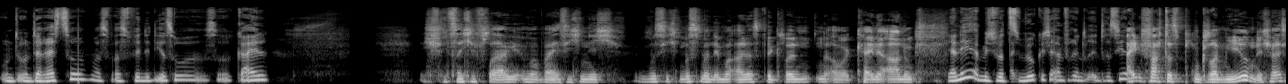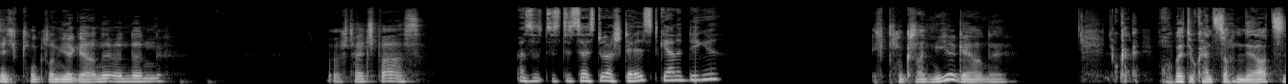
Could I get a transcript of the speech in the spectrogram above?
Und, und der Rest so? Was, was findet ihr so, so geil? Ich finde solche Fragen immer, weiß ich nicht. Muss ich, muss man immer alles begründen, aber keine Ahnung. Ja, nee, mich würde wirklich einfach inter- interessieren. Einfach das Programmieren. Ich weiß nicht, ich programmiere gerne und dann macht halt Spaß. Also das, das heißt, du erstellst gerne Dinge? Ich programmiere gerne. Du, kann- Robert, du kannst doch Nerds,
